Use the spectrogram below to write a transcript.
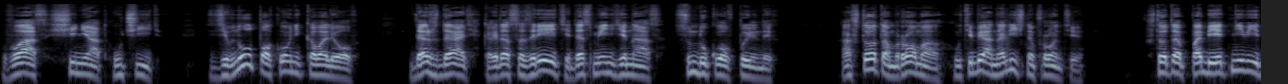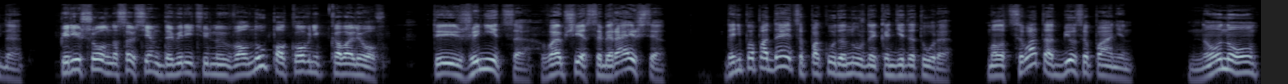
вас, щенят, учить. Зевнул полковник Ковалев. Дождать, когда созреете, да смените нас, сундуков пыльных. А что там, Рома, у тебя на личном фронте? Что-то побед не видно. Перешел на совсем доверительную волну полковник Ковалев. Ты жениться вообще собираешься? Да не попадается покуда нужная кандидатура. Молодцевато отбился Панин. Ну-ну.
